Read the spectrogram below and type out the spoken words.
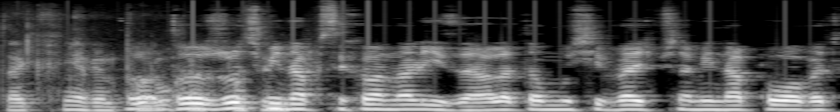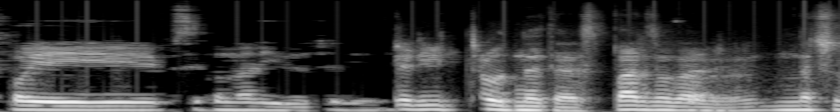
Tak, nie wiem, To, to rzuć mi na psychoanalizę, ale to musi wejść przynajmniej na połowę twojej psychoanalizy. Czyli, czyli trudny test, bardzo tak. dobrze. Znaczy,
